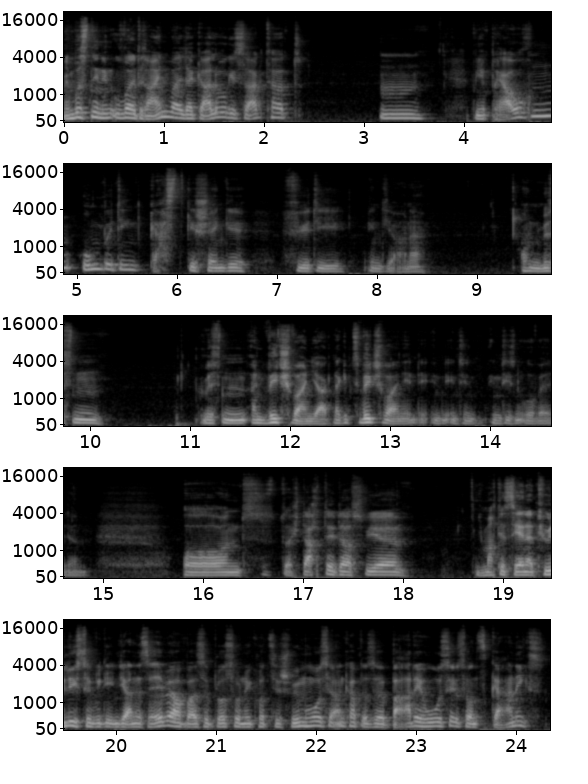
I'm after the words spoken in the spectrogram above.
Wir mussten in den Urwald rein, weil der Gallo gesagt hat, mh, hm, wir brauchen unbedingt Gastgeschenke für die Indianer und müssen müssen ein Wildschwein jagen. Da gibt es Wildschweine in, in, in, in, diesen Urwäldern. Und ich dachte, dass wir, ich mache das sehr natürlich, so wie die Indianer selber, habe also bloß so eine kurze Schwimmhose angehabt, also Badehose, sonst gar nichts.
